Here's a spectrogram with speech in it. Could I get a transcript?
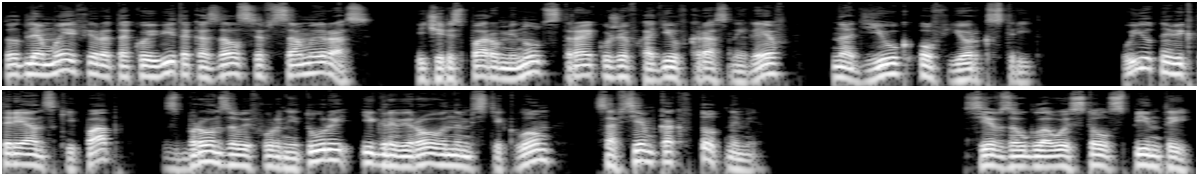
то для Мейфера такой вид оказался в самый раз, и через пару минут Страйк уже входил в Красный Лев на Дьюк оф Йорк-стрит. Уютный викторианский паб с бронзовой фурнитурой и гравированным стеклом, совсем как в Тотнеме. Сев за угловой стол с пинтой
